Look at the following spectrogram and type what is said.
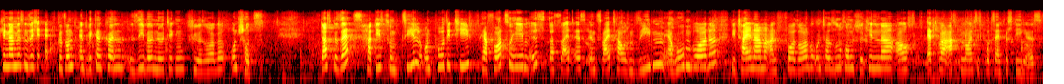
Kinder müssen sich gesund entwickeln können. Sie benötigen Fürsorge und Schutz. Das Gesetz hat dies zum Ziel, und positiv hervorzuheben ist, dass seit es in 2007 erhoben wurde, die Teilnahme an Vorsorgeuntersuchungen für Kinder auf etwa 98% gestiegen ist.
